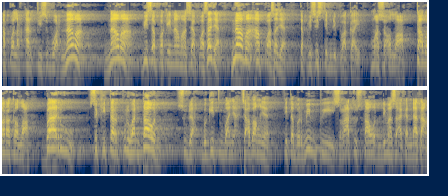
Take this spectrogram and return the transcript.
Apalah arti sebuah nama? Nama bisa pakai nama siapa saja, nama apa saja, tapi sistem dipakai. Masya Allah, tabarakallah. Baru sekitar puluhan tahun sudah begitu banyak cabangnya. Kita bermimpi 100 tahun di masa akan datang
